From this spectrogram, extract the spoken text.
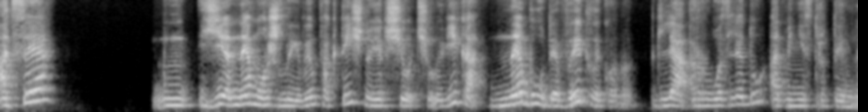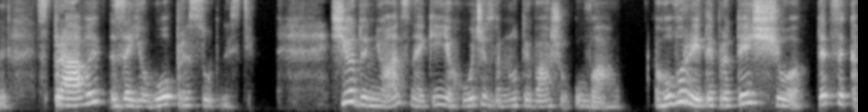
А це є неможливим фактично, якщо чоловіка не буде викликано для розгляду адміністративної справи за його присутності. Ще один нюанс, на який я хочу звернути вашу увагу. Говорити про те, що ТЦК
